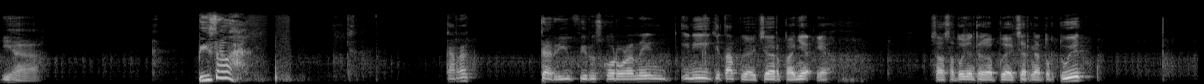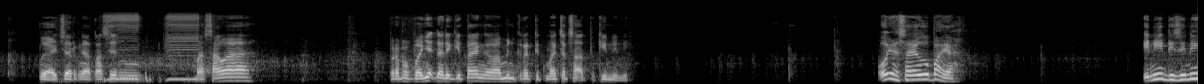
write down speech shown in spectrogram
Ya, bisa lah. Karena dari virus corona ini kita belajar banyak ya. Salah satunya adalah belajar ngatur duit, belajar ngatasin masalah berapa banyak dari kita yang ngalamin kredit macet saat begini nih? Oh ya saya lupa ya. Ini di sini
